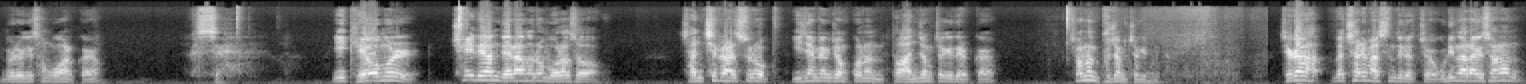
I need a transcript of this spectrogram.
노력이 성공할까요? 글쎄, 이 계엄을 최대한 내란으로 몰아서 잔치를 할수록 이재명 정권은 더 안정적이 될까요? 저는 부정적입니다. 제가 몇 차례 말씀드렸죠. 우리나라에서는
